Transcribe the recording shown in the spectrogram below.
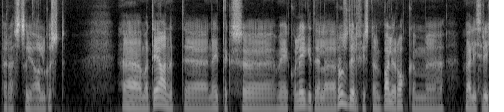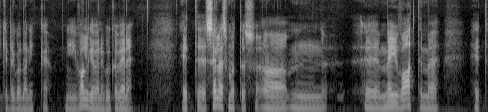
pärast sõja algust. Äh, ma tean, et näiteks meie kolleegidel Rosdelfist on palju rohkem välisriikide kodanikke, nii Valgevene kui ka Vene. et selles mõttes äh, me ju vaatame, et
